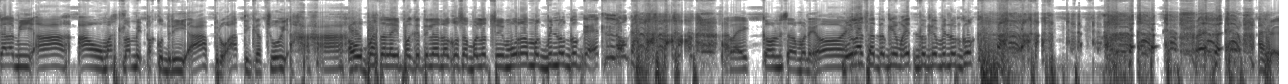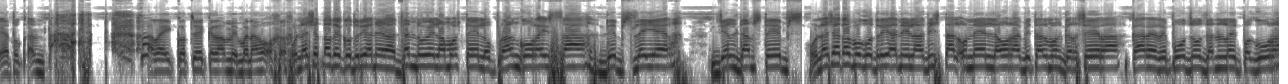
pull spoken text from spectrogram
pagkalami ah. Aw mas lami pa ko diri ah pero ati ka soy. Aw basta lang pagkatilan ako sa balot soy mura magbinugog ka itlog. Aray ko sa mo ni oy. Mura sa dugay mo itlog binugok. Ay, atok kanta. Aray ko, tsoy, kalami man ako. Una siya tatay ko diri nila, John Noel Amostelo, Franco Raisa, Deb Slayer, Jel Dam Steps. Una siya tatay ko diri nila, Bistal Onel, Laura Vitalmos Garcera, Karen Reposo, John Lloyd Pagura.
